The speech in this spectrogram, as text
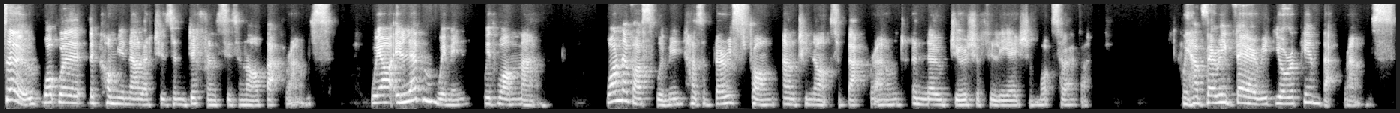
so, what were the communalities and differences in our backgrounds? We are 11 women with one man. One of us women has a very strong anti Nazi background and no Jewish affiliation whatsoever. We have very varied European backgrounds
